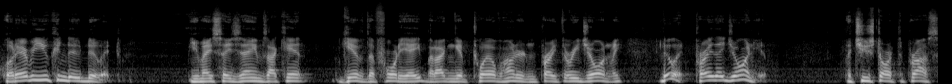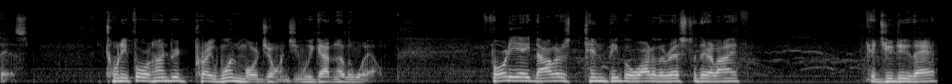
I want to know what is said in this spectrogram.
Whatever you can do, do it. You may say, James, I can't give the 48, but I can give 1,200 and pray three join me. Do it. Pray they join you. But you start the process. 2,400, pray one more joins you. We got another well. $48, 10 people water the rest of their life. Could you do that?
